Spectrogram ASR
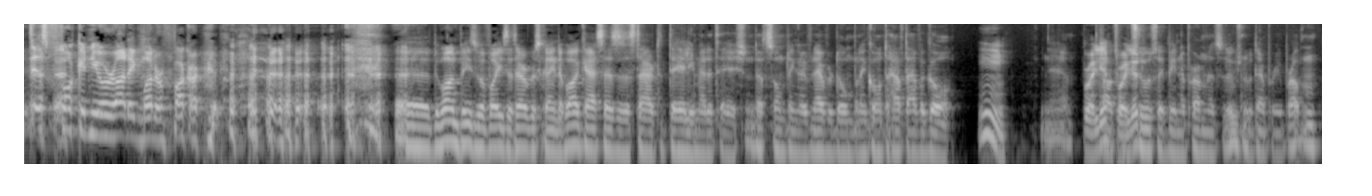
this fucking neurotic motherfucker. uh, the one piece of advice a therapist guy in the podcast says is a start of daily meditation. That's something I've never done, but I'm going to have to have a go. Mm. Yeah. Brilliant, brilliant. Suicide being a permanent solution to a temporary problem.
